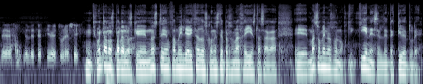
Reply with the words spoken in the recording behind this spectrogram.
del detective Ture, sí. Hmm. Cuéntanos, para los que no estén familiarizados con este personaje y esta saga, eh, más o menos, bueno, ¿quién es el detective Ture?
